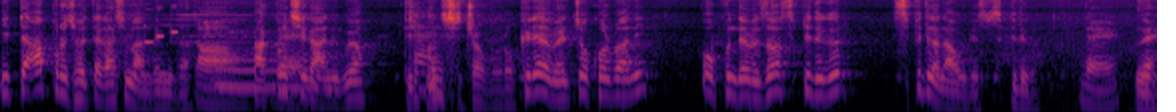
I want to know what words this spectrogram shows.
이때 앞으로 절대 가시면 안 됩니다. 아, 음. 앞꿈치가 아니고요. 뒤꿈치. 뒤꿈치 쪽으로. 그래야 왼쪽 골반이 오픈되면서 스피드가 스피드가 나오게 돼요. 스피드가. 네. 네.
